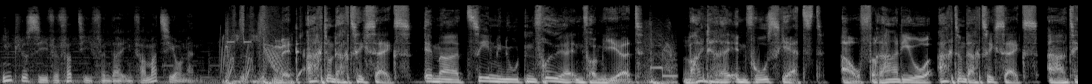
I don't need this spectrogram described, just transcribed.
inklusive vertiefender Informationen. Mit 886 immer 10 Minuten früher informiert. Weitere Infos jetzt auf Radio 886 AT.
